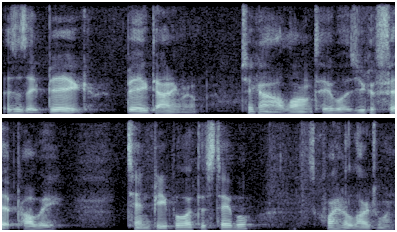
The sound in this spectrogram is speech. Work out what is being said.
This is a big, big dining room. Check out how long the table is. You could fit probably 10 people at this table. It's quite a large one.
